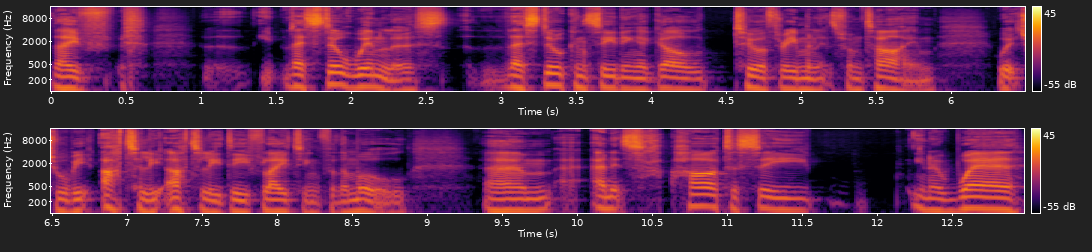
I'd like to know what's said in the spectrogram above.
they've they're still winless. They're still conceding a goal two or three minutes from time, which will be utterly, utterly deflating for them all. Um, and it's hard to see, you know, where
